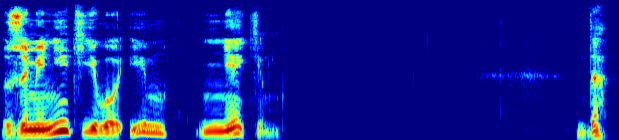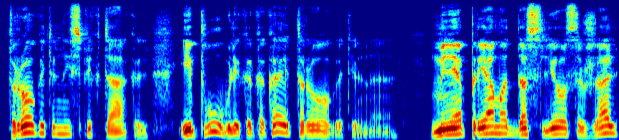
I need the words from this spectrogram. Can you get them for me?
Заменить его им неким. Да, трогательный спектакль, и публика какая трогательная. Мне прямо до слез жаль,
